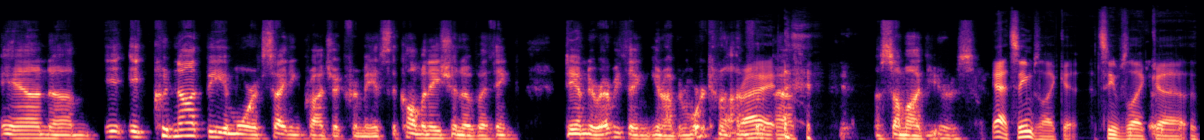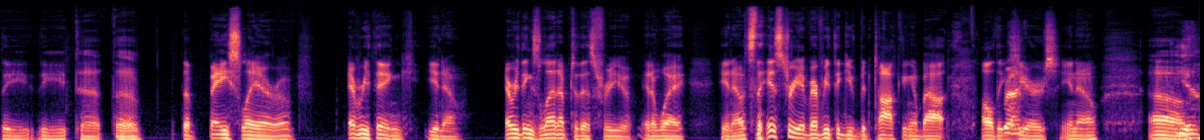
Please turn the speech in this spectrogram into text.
And um, it, it could not be a more exciting project for me. It's the culmination of, I think, damn near everything you know I've been working on right. for the past some odd years. Yeah, it seems like it. It seems like uh, the, the the the the base layer of everything you know everything's led up to this for you in a way. You know, it's the history of everything you've been talking about all these right. years. You know, um, yeah.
